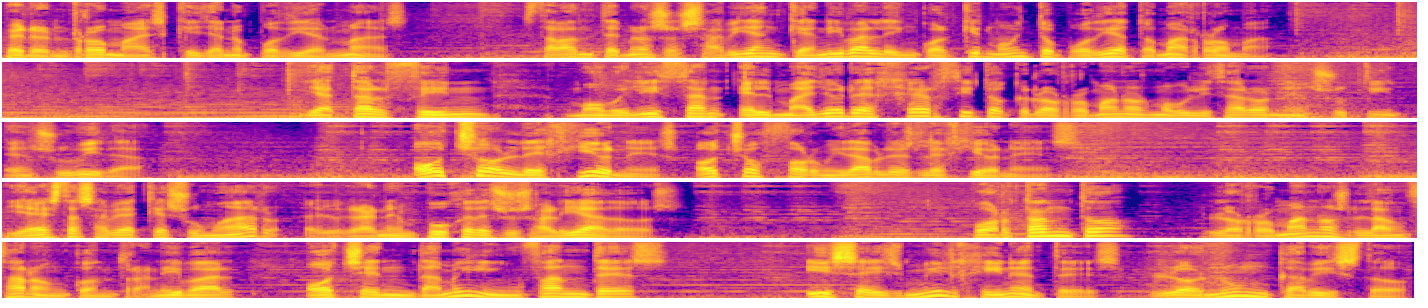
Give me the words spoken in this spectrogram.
Pero en Roma es que ya no podían más. Estaban temerosos, sabían que Aníbal en cualquier momento podía tomar Roma. Y a tal fin movilizan el mayor ejército que los romanos movilizaron en su, en su vida. Ocho legiones, ocho formidables legiones. Y a estas había que sumar el gran empuje de sus aliados. Por tanto, los romanos lanzaron contra Aníbal 80.000 infantes y 6.000 jinetes, lo nunca visto.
